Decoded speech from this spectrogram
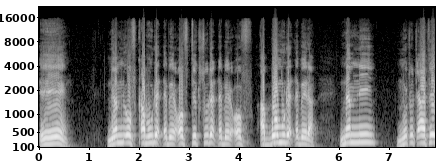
Ee namni of qabuu dadhabeera of tiksuu dadhabeera of abboomuu dadhabeera namni mucucaatee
